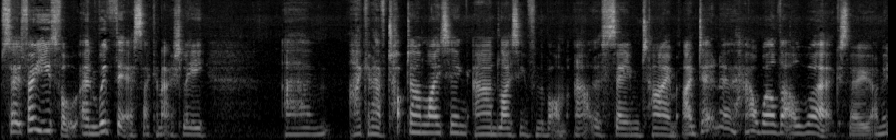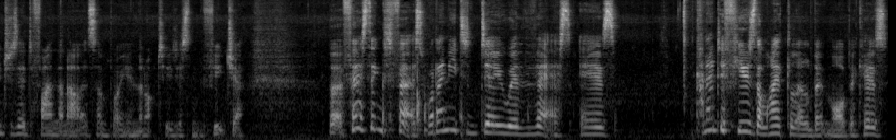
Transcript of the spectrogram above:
so it's very useful. And with this, I can actually um, I can have top-down lighting and lighting from the bottom at the same time. I don't know how well that'll work, so I'm interested to find that out at some point in the not too distant future. But first things first, what I need to do with this is kind of diffuse the light a little bit more because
